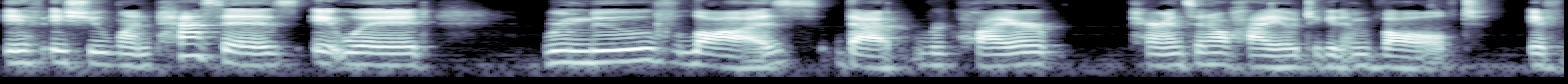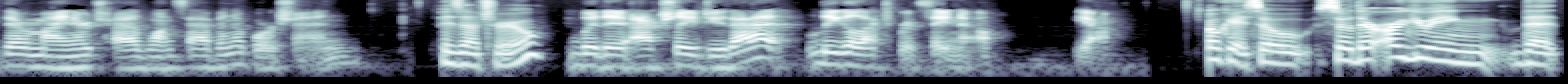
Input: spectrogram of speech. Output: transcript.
if issue one passes, it would remove laws that require parents in Ohio to get involved if their minor child wants to have an abortion. Is that true? Would it actually do that? Legal experts say no. Yeah. Okay, so so they're arguing that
